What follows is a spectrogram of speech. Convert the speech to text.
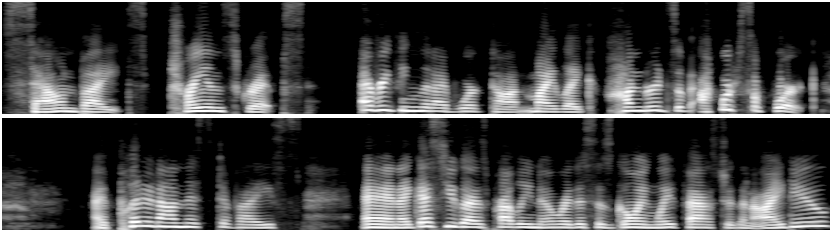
sound bites, transcripts, everything that I've worked on, my like hundreds of hours of work. I put it on this device, and I guess you guys probably know where this is going way faster than I do.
